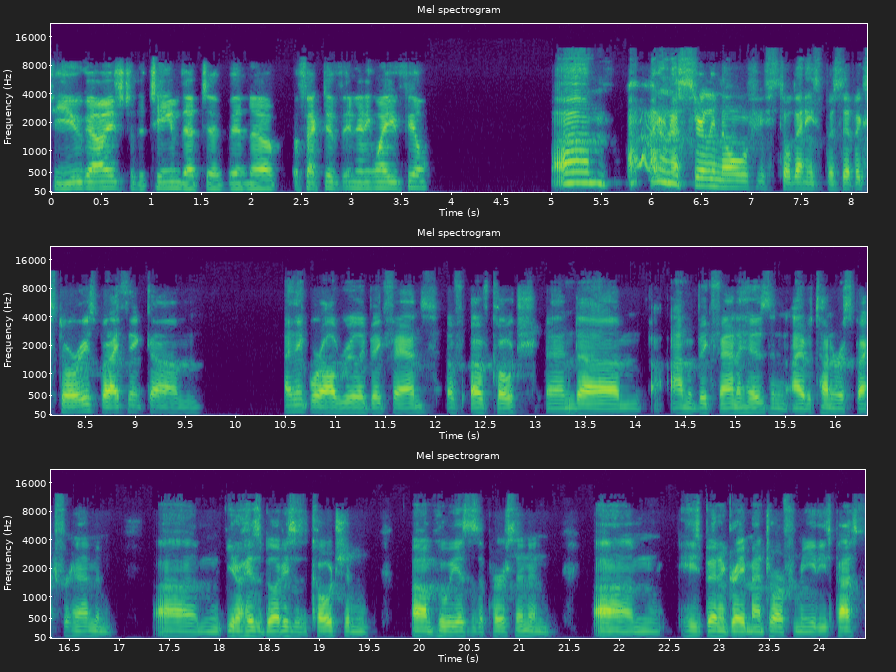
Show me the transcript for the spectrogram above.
to you guys, to the team that have been uh, effective in any way you feel? Um, I don't necessarily know if he's told any specific stories, but I think um, I think we're all really big fans of, of Coach, and um, I'm a big fan of his, and I have a ton of respect for him, and um, you know his abilities as a coach, and um, who he is as a person, and um, he's been a great mentor for me these past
